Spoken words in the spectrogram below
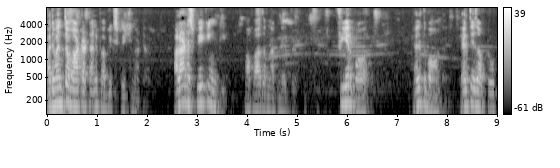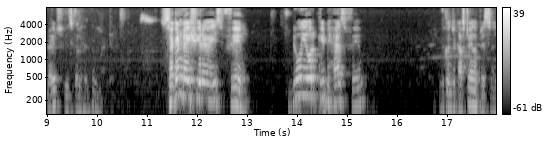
పది మందితో మాట్లాడటాన్ని పబ్లిక్ స్పీకింగ్ అంటారు. అలాంటి స్పీకింగ్కి మా ఫాదర్ నాకు నేర్పాడు ఫియర్ పోవాలి హెల్త్ బాగుంటుంది. Health is of two types physical health and mental second ఐశ్వర్య is fame. Do your kid has fame? ఇది కొంచెం కష్టమైన ప్రశ్న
